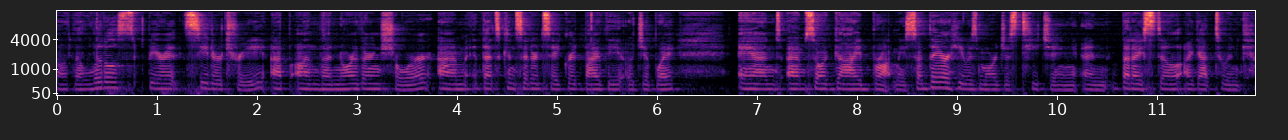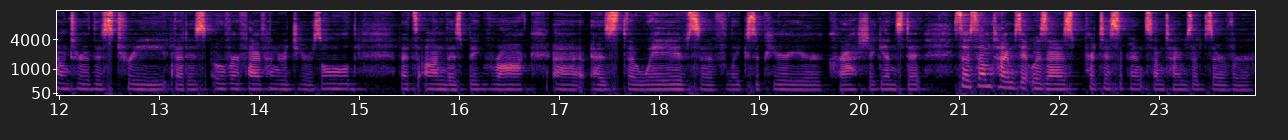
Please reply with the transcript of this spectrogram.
uh, the Little Spirit cedar tree up on the northern shore um, that's considered sacred by the Ojibwe. And um, so a guide brought me. So there he was more just teaching, and but I still I got to encounter this tree that is over 500 years old, that's on this big rock uh, as the waves of Lake Superior crash against it. So sometimes it was as participant, sometimes observer.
